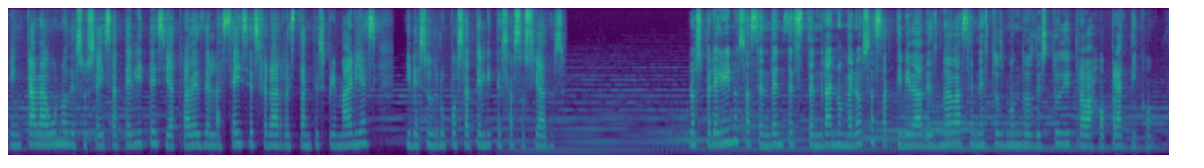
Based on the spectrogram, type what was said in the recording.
en cada uno de sus seis satélites y a través de las seis esferas restantes primarias y de sus grupos satélites asociados. Los peregrinos ascendentes tendrán numerosas actividades nuevas en estos mundos de estudio y trabajo práctico.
